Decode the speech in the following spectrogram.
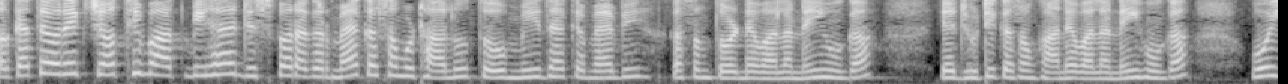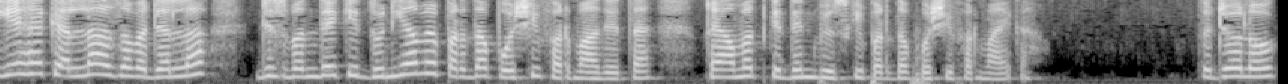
اور کہتے اور ایک چوتھی بات بھی ہے، جس پر اگر میں قسم اٹھا لوں تو امید ہے کہ میں بھی قسم توڑنے والا نہیں ہوں گا یا جھوٹی قسم کھانے والا نہیں ہوگا۔ وہ یہ ہے کہ اللہ ازب اجلّہ جس بندے کی دنیا میں پردہ پوشی فرما دیتا ہے، قیامت کے دن بھی اس کی پردہ پوشی فرمائے گا۔ تو جو لوگ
